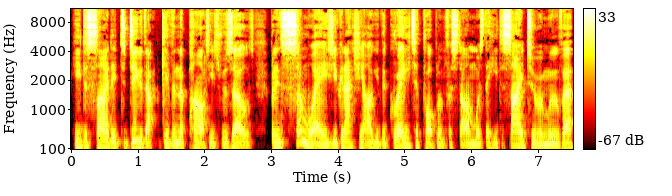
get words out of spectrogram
he decided to do that given the party's result. But in some ways, you can actually argue the greater problem for Starmer was that he decided to remove her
